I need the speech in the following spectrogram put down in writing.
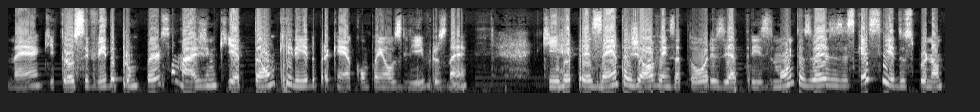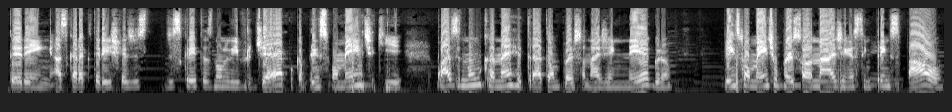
né, que trouxe vida para um personagem que é tão querido para quem acompanhou os livros, né, que representa jovens atores e atrizes muitas vezes esquecidos por não terem as características descritas no livro de época, principalmente que quase nunca, né, retrata um personagem negro, principalmente um personagem assim principal,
